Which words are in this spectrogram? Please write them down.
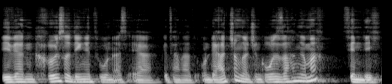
Wir werden größere Dinge tun, als er getan hat. Und er hat schon ganz schön große Sachen gemacht, finde ich,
